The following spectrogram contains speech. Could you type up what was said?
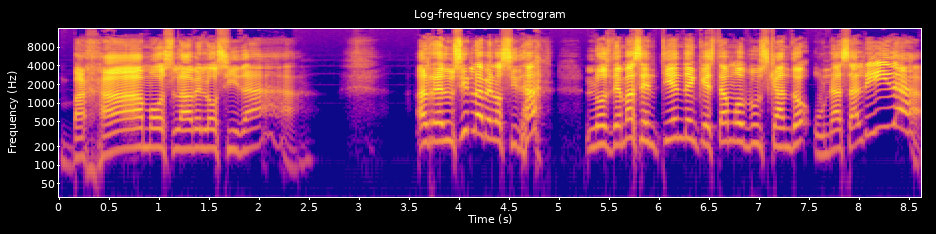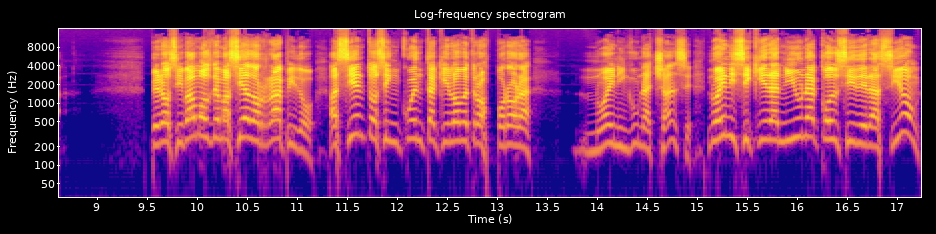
bajamos la velocidad. Al reducir la velocidad, los demás entienden que estamos buscando una salida. Pero si vamos demasiado rápido, a 150 kilómetros por hora, no hay ninguna chance, no hay ni siquiera ni una consideración,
